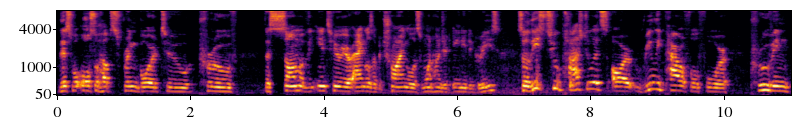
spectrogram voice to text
This will also help springboard to prove the sum of the interior angles of a triangle is 180 degrees. So these two postulates are really powerful for proving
